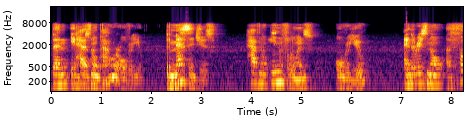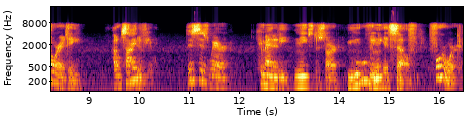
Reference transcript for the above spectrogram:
then it has no power over you. The messages have no influence over you, and there is no authority outside of you. This is where humanity needs to start moving itself forward.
